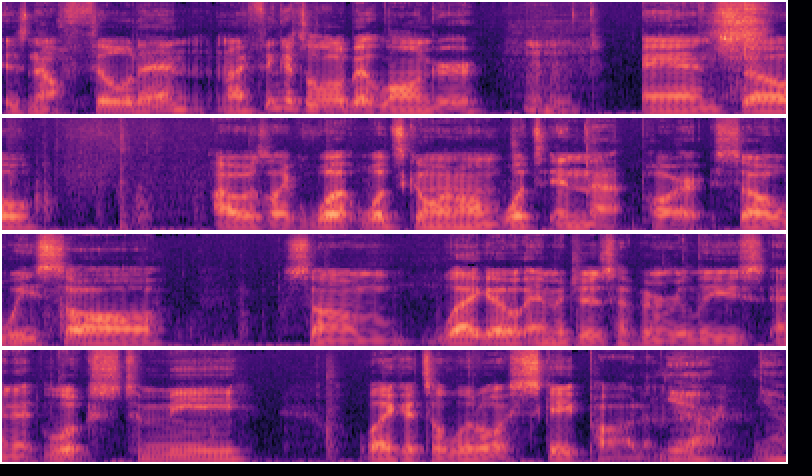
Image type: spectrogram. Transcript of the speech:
is now filled in, and I think it's a little bit longer. Mhm. And so I was like, "What? What's going on? What's in that part?" So we saw some Lego images have been released, and it looks to me like it's a little escape pod in there. Yeah. Yeah.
